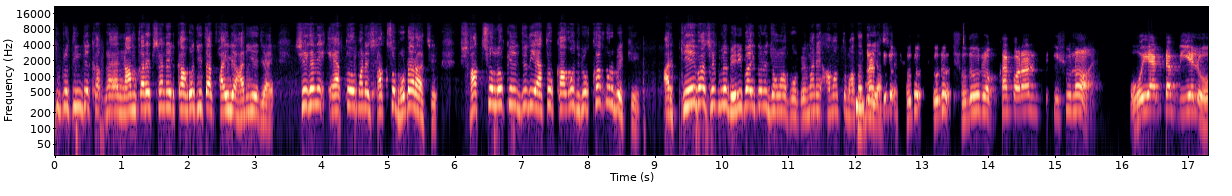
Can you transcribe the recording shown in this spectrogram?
দুটো তিনটে নাম কারেকশনের কাগজই তার ফাইলে হারিয়ে যায়। সেখানে এত মানে সাতশো ভোটার আছে। সাতশো লোকে যদি এত কাগজ রক্ষা করবে কে? আর কে বা সেগুলো ভেরিফাই করে জমা করবে? মানে আমার তো মাথা না, আসছে। শুধু শুধু শুধু শুধু রক্ষা করার ইস্যু নয়। ওই একটা বিএলও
